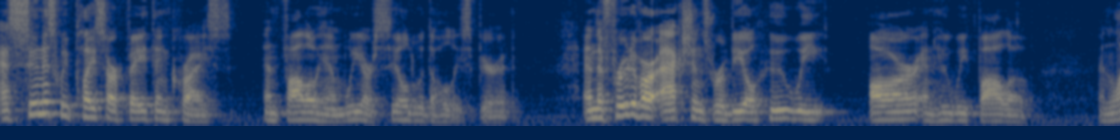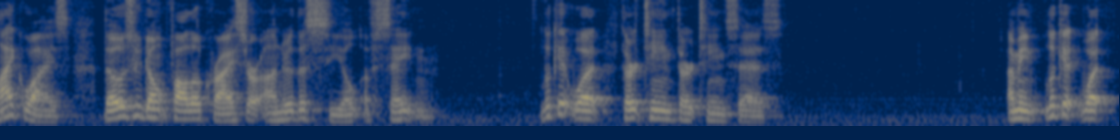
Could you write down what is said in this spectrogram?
As soon as we place our faith in Christ and follow Him, we are sealed with the Holy Spirit. And the fruit of our actions reveal who we are and who we follow. And likewise, those who don't follow Christ are under the seal of Satan. Look at what 1313 says. I mean, look at what,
